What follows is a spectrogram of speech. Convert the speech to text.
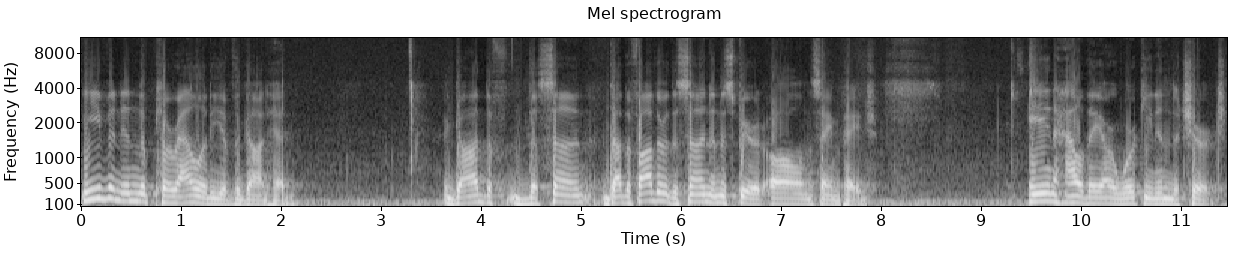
even in the plurality of the Godhead. God the, the Son, God the Father, the Son, and the Spirit all on the same page in how they are working in the church.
